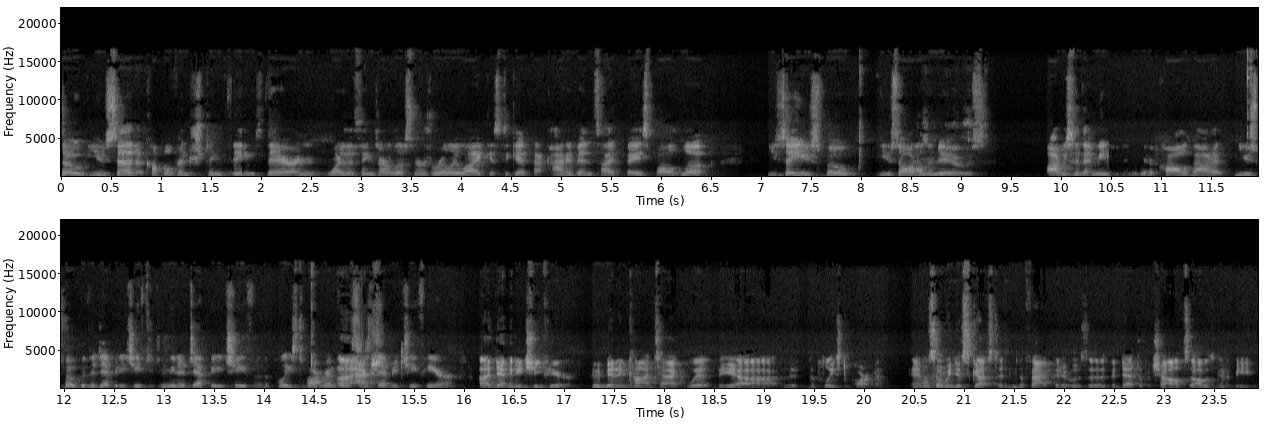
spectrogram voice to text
So you said a couple of interesting things there, and one of the things our listeners really like is to get that kind of inside baseball look. You say you spoke, you saw it on the news, obviously that means you didn't get a call about it. You spoke with the deputy chief. Did you mean a deputy chief of the police department uh, versus uh, actually, deputy chief here? A deputy chief here who'd been in contact with the uh, the, the, police department, and okay. so we discussed it and the fact that it was a, the death of a child. So I was going to be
